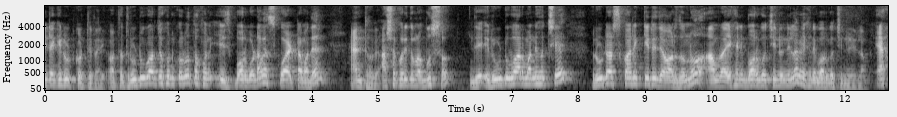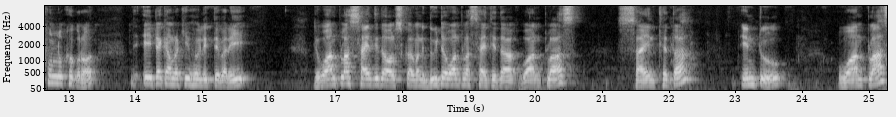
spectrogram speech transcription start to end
এটাকে রুট করতে পারি। অর্থাৎ রুট ওভার যখন করব, তখন এই বর্গটা বা স্কোয়ারটা আমাদের আনতে হবে। আশা করি তোমরা বুঝছ যে রুট ওভার মানে হচ্ছে রুট আর স্কোয়ারে কেটে যাওয়ার জন্য আমরা এখানে বর্গ চিহ্ন নিলাম, এখানে বর্গ চিহ্ন নিলাম। এখন লক্ষ্য করো যে এইটাকে আমরা কীভাবে লিখতে পারি? যে one plus sine theta all square মানে দুইটা one plus sine theta one plus sine theta into one plus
